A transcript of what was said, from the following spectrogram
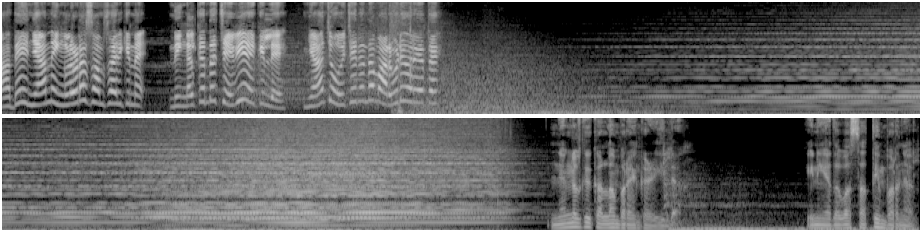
അതെ ഞാൻ നിങ്ങളോടാ സംസാരിക്കുന്നേ. നിങ്ങൾക്ക് എന്താ ചെവി കേൾക്കില്ലേ? ഞാൻ ചോദിച്ചതിന് എന്താ മറുപടി പറയാത്തെ? ഞങ്ങൾക്ക് കള്ളം പറയാൻ കഴിയില്ല. ഇനി അഥവാ സത്യം പറഞ്ഞാൽ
